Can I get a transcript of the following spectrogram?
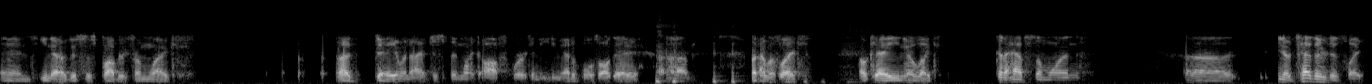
and you know, this is probably from like a day when I'd just been like off work and eating edibles all day. Um, but I was like, okay, you know, like, gonna have someone, uh, you know, tethered is like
